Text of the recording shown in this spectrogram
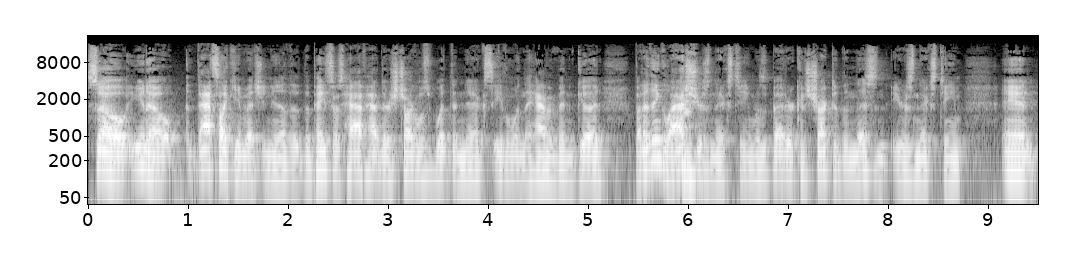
So you know that's like you mentioned. You know the, the Pacers have had their struggles with the Knicks, even when they haven't been good. But I think last Mm-hmm. year's Knicks team was better constructed than this year's Knicks team, and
